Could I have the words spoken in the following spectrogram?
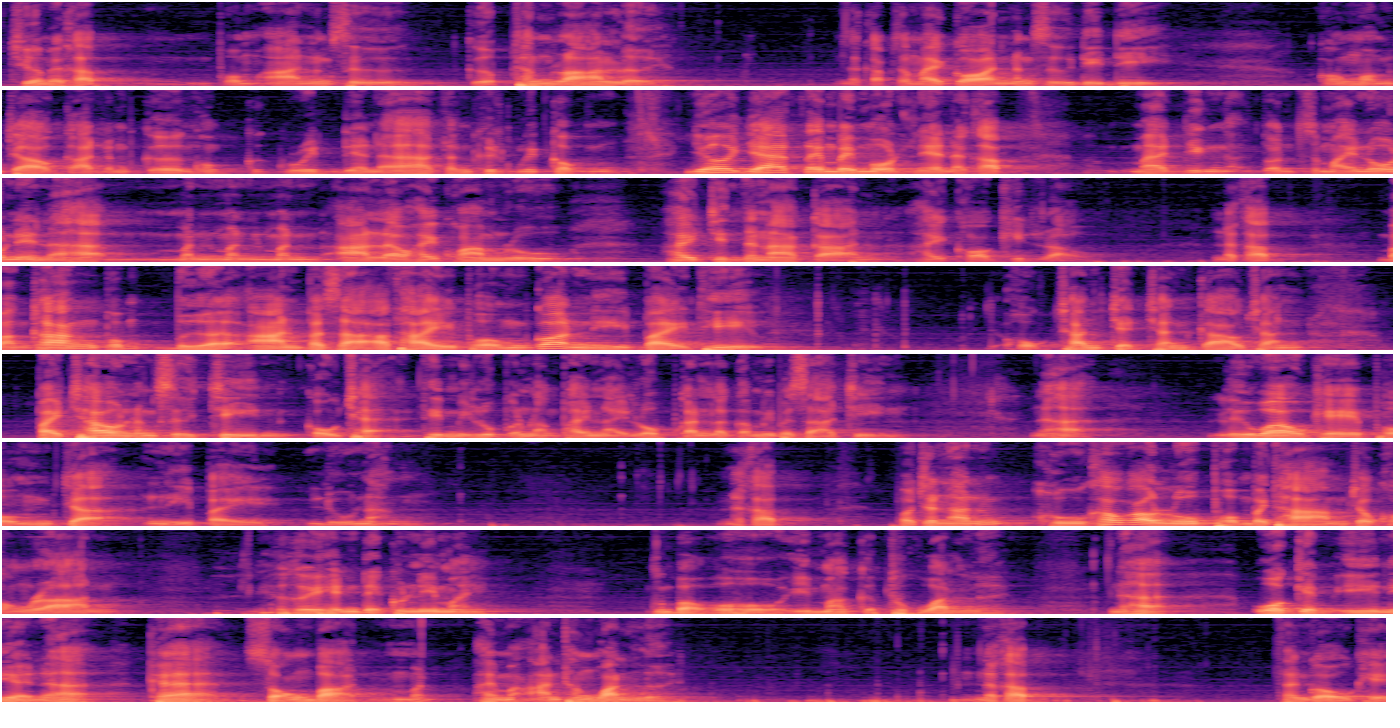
เชื่อไหมครับ ผมอ่านหนังสือเกือบทั้งร้านเลยนะครับสมัยก่อนหนังสือดีๆ ของหม่อมเจ้าการดำเกิงของคึกฤทธิ์เนี่ยนะฮะท่านคึกฤทธิ์เขาเยอะแยะเต็มไปหมดเนี่ยนะครับ มายิ่งตอนสมัยโน้นเนี่ยนะฮะมันมันมันอ่านแล้วให้ความรู้ให้จินตนาการให้ข้อคิดเรานะครับ บางครั้งผมเบื่ออ่านภาษาไทย ผมก็หนีไปที่ 6 ชั้น 7 ชั้น 9 ชั้น ไปเช่าหนังสือจีนโกแฉะที่มีรูปกำลังภายในลบกัน แล้วก็มีภาษาจีนนะฮะหรือว่าโอเคผมจะหนีไปดูหนังนะครับ เพราะฉะนั้นครูเขาก็เอารูปผมไปถามเจ้าของร้าน เคยเห็นเด็กคนนี้ไหมก็บอกโอ้โหอีมาเกือบทุกวันเลยนะฮะอัวเก็บอีเนี่ยนะฮะแค่สองบาทให้มาอ่านทั้งวันเลยนะครับ ท่านก็โอเค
